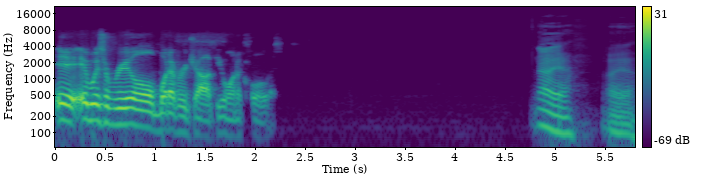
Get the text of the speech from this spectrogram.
it was a real whatever job you want to call it. Oh yeah, oh yeah.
